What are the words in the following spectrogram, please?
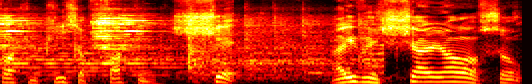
fucking piece of fucking shit. I even shut it off, so.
